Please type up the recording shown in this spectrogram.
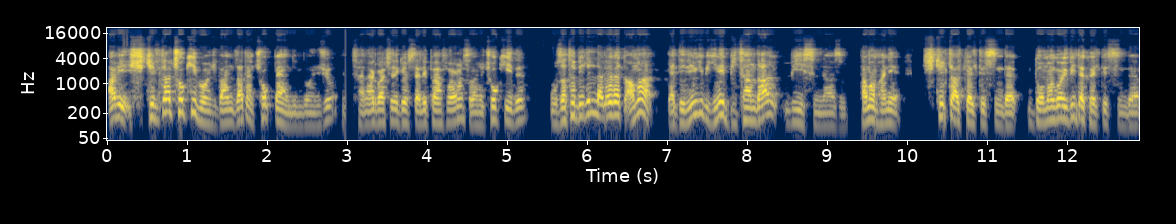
Abi Şikirtel çok iyi bir oyuncu. Ben zaten çok beğendiğim bir oyuncu. Fenerbahçe'de gösterdiği performans bence çok iyiydi. uzatabilirler evet ama ya dediğim gibi yine bir tane daha bir isim lazım. Tamam hani Şikirtal kalitesinde, Domagoj Vida kalitesinde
